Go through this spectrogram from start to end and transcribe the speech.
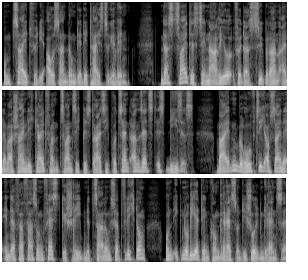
um Zeit für die Aushandlung der Details zu gewinnen. Das zweite Szenario, für das Zypern eine Wahrscheinlichkeit von 20 bis 30 Prozent ansetzt, ist dieses. Biden beruft sich auf seine in der Verfassung festgeschriebene Zahlungsverpflichtung und ignoriert den Kongress und die Schuldengrenze.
